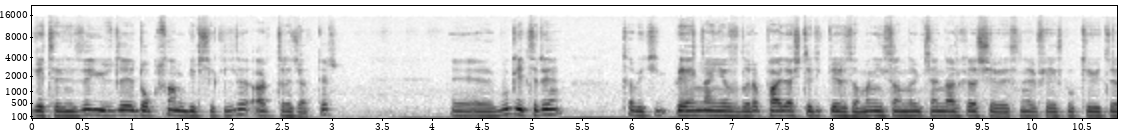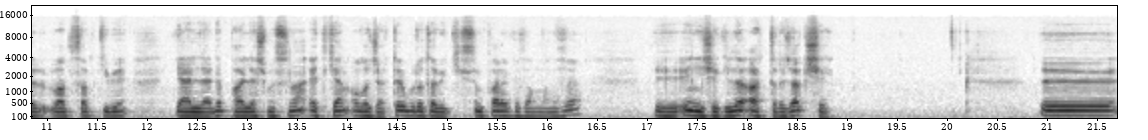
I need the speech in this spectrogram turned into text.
getirinizi %90 bir şekilde arttıracaktır. E, bu getiri tabii ki beğenilen yazıları paylaş dedikleri zaman insanların kendi arkadaş çevresinde Facebook, Twitter, WhatsApp gibi yerlerde paylaşmasına etken olacaktır. Bu da tabii ki sizin para kazanmanızı e, en iyi şekilde arttıracak şey. Eee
